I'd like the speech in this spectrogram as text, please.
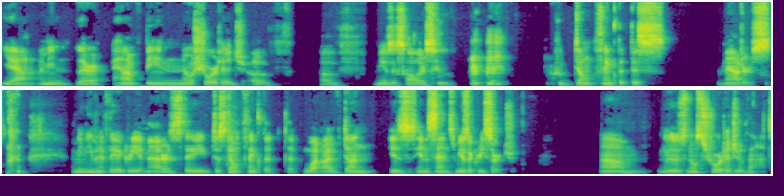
Yeah, I mean, there have been no shortage of of music scholars who who don't think that this matters. I mean, even if they agree it matters, they just don't think that that what I've done is, in a sense, music research. Um, there's no shortage of that.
